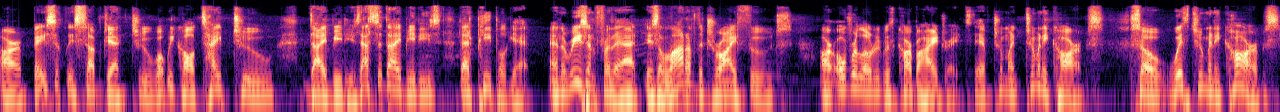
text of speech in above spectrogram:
are basically subject to what we call type 2 diabetes. That's the diabetes that people get. And the reason for that is a lot of the dry foods are overloaded with carbohydrates. They have too many, too many carbs. So with too many carbs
